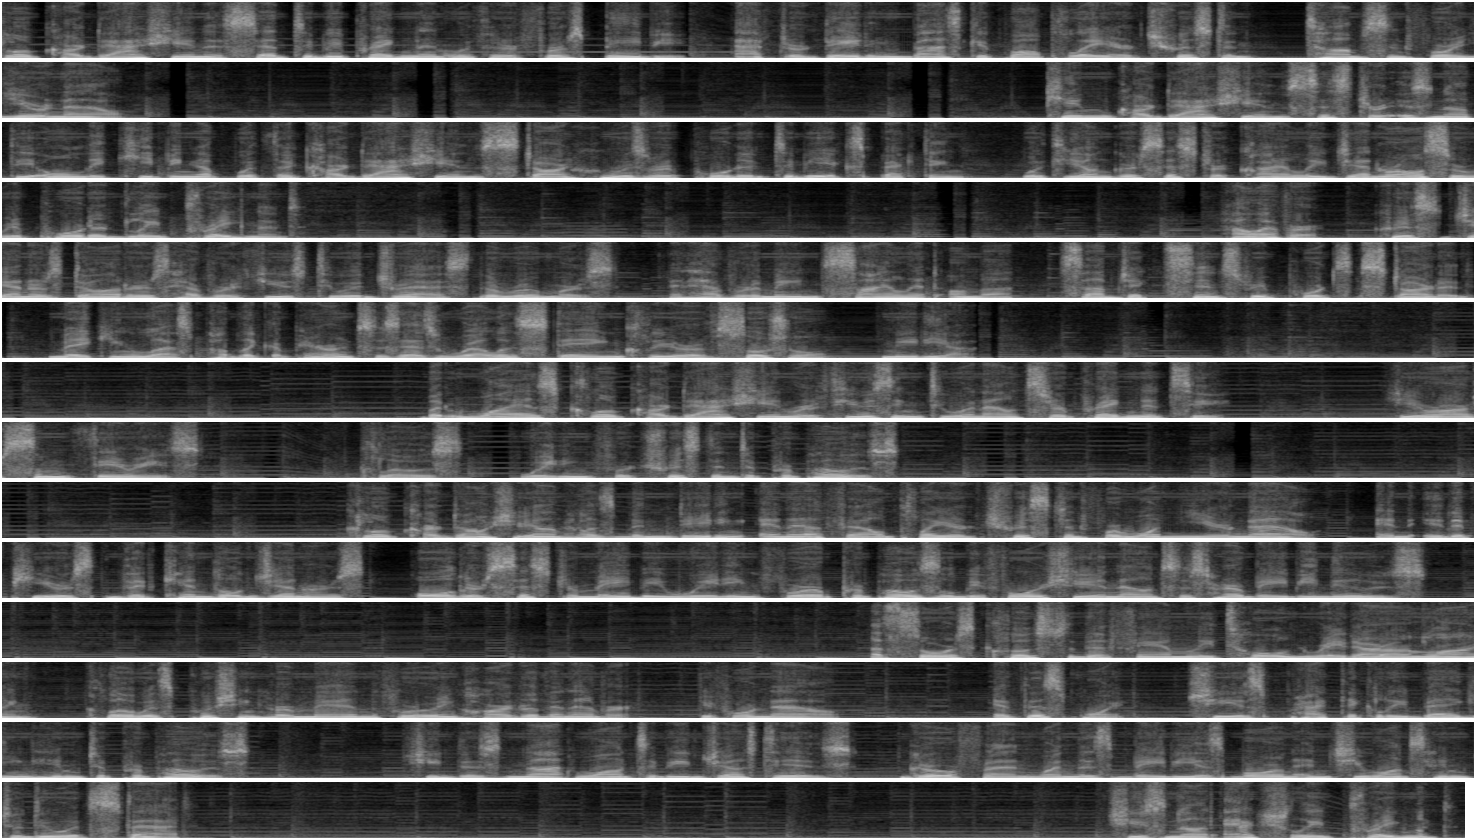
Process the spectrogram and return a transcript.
Khloe Kardashian is said to be pregnant with her first baby, after dating basketball player Tristan Thompson for a year now. Kim Kardashian's sister is not the only Keeping Up with the Kardashians star who is reported to be expecting, with younger sister Kylie Jenner also reportedly pregnant. However, Kris Jenner's daughters have refused to address the rumors, and have remained silent on the subject since reports started, making less public appearances as well as staying clear of social media. But why is Khloe Kardashian refusing to announce her pregnancy? Here are some theories. Khloe's waiting for Tristan to propose. Khloe Kardashian has been dating NFL player Tristan for one year now, and it appears that Kendall Jenner's older sister may be waiting for a proposal before she announces her baby news. A source close to the family told Radar Online, Khloe is pushing her man for ring harder than ever, before now. At this point, she is practically begging him to propose. She does not want to be just his girlfriend when this baby is born and she wants him to do it stat. She's not actually pregnant.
